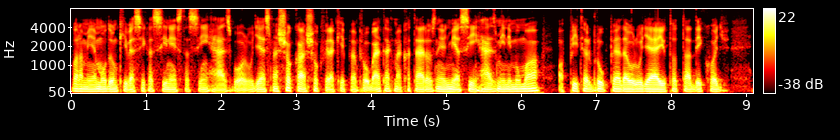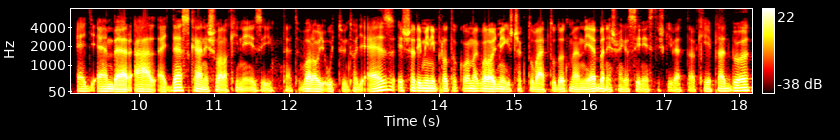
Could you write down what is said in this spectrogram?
valamilyen módon kiveszik a színészt a színházból. Ugye ezt már sokkal sokféleképpen próbálták meghatározni, hogy mi a színház minimuma. A Peter Brook például ugye eljutott addig, hogy egy ember áll egy deszkán, és valaki nézi. Tehát valahogy úgy tűnt, hogy ez, és a Rimini protokoll meg valahogy mégiscsak tovább tudott menni ebben, és még a színészt is kivette a képletből.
